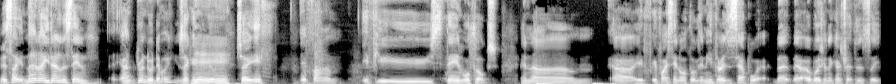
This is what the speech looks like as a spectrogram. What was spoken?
it's like, no, no, you don't understand. Uh, do you want to do a demo? He's like, okay, Yeah, yeah, yeah. So if, if, um, if you stand orthodox and, um, uh, if, if I stand orthodox and he throws a southpaw, that, that elbow's going to go straight through the sleep.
